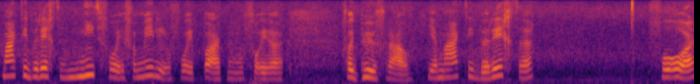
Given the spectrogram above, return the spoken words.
maakt die berichten niet voor je familie of voor je partner of voor je, voor je buurvrouw. Je maakt die berichten voor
